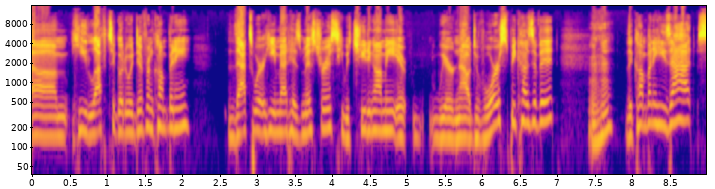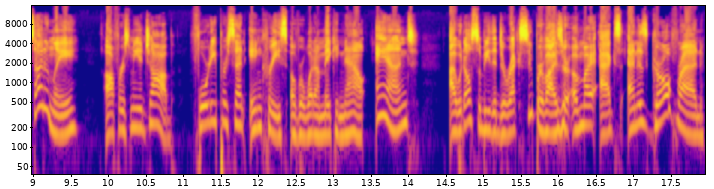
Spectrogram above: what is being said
Um, he left to go to a different company. That's where he met his mistress. He was cheating on me. It, we're now divorced because of it. The company he's at suddenly offers me a job, 40% increase over what I'm making now. And I would also be the direct supervisor of my ex and his girlfriend.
